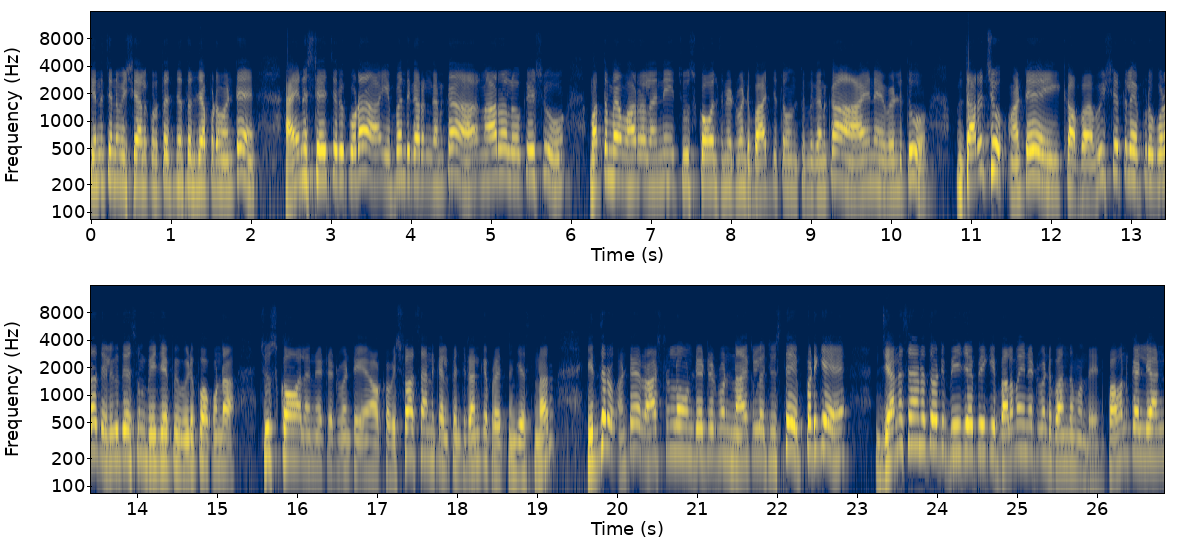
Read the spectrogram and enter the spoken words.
చిన్న చిన్న విషయాలు కృతజ్ఞతలు చెప్పడం అంటే ఆయన స్టేచర్ కూడా ఇబ్బందికరం కనుక నారా లోకేష్ మొత్తం వ్యవహారాలన్నీ చూసుకోవాల్సినటువంటి బాధ్యత ఉంటుంది కనుక ఆయనే వెళుతూ తరచూ అంటే ఇక భవిష్యత్తులో ఎప్పుడు కూడా తెలుగుదేశం బీజేపీ విడిపోకుండా చూసుకోవాలనేటటువంటి ఒక విశ్వాసాన్ని కల్పించడానికి ప్రయత్నం చేస్తున్నారు. ఇద్దరు అంటే రాష్ట్రంలో ఉండేటటువంటి నాయకుల్లో చూస్తే ఇప్పటికే జనసేనతోటి బీజేపీకి బలమైనటువంటి బంధం ఉంది. పవన్ కళ్యాణ్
